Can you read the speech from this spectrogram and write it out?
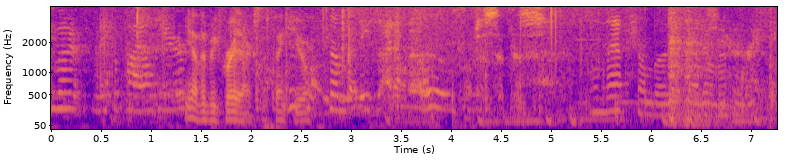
Do you want to make a pile here? Yeah, that'd be great, actually. Thank you. Somebody's, I don't know whose. I'll just set this. Well, that's somebody's, I don't know whose.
